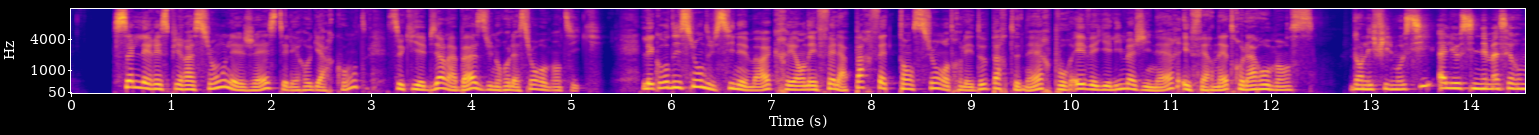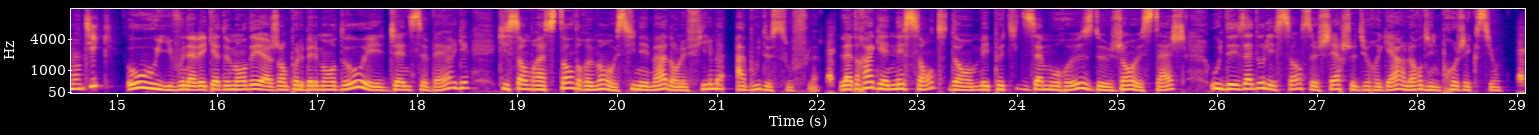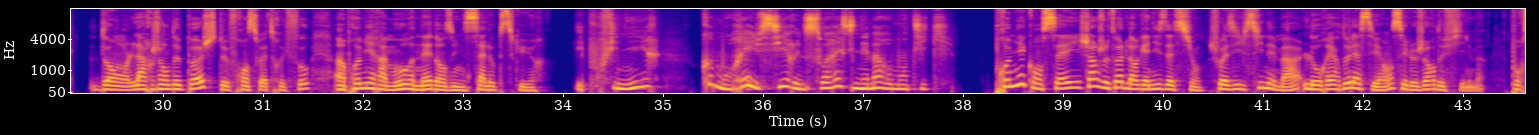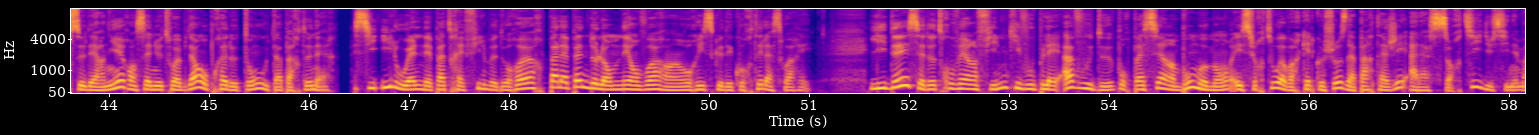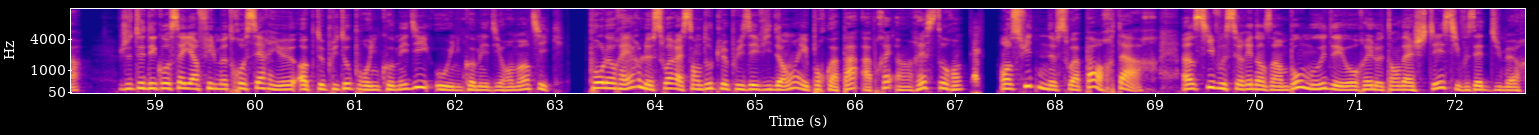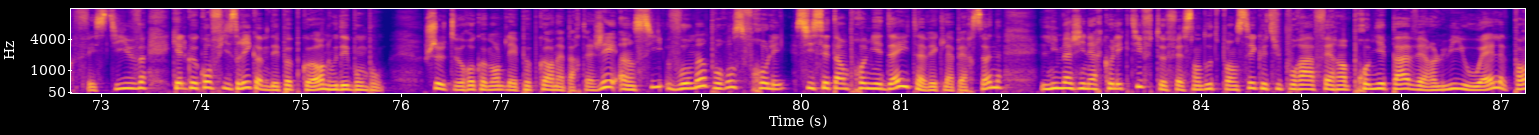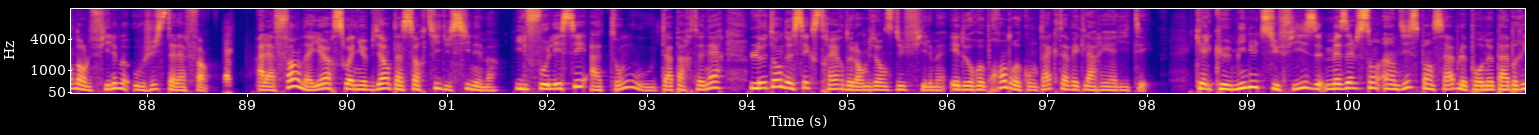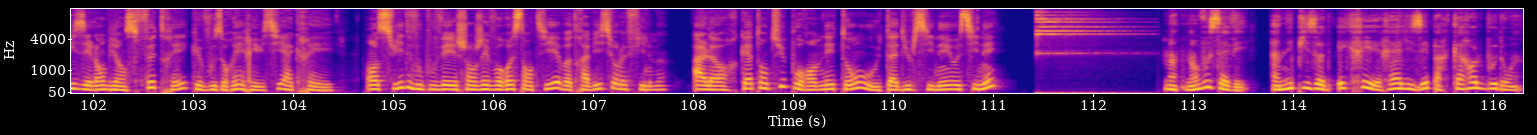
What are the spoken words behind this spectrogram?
Seules les respirations, les gestes et les regards comptent, ce qui est bien la base d'une relation romantique. Les conditions du cinéma créent en effet la parfaite tension entre les deux partenaires pour éveiller l'imaginaire et faire naître la romance. Dans les films aussi, aller au cinéma c'est romantique? Oh oui, vous n'avez qu'à demander à Jean-Paul Belmondo et Jane Seberg, qui s'embrassent tendrement au cinéma dans le film À bout de souffle. La drague est naissante dans Mes petites amoureuses de Jean Eustache, où des adolescents se cherchent du regard lors d'une projection. Dans L'argent de poche de François Truffaut, un premier amour naît dans une salle obscure. Et pour finir, comment réussir une soirée cinéma romantique? Premier conseil, charge-toi de l'organisation. Choisis le cinéma, l'horaire de la séance et le genre de film. Pour ce dernier, renseigne-toi bien auprès de ton ou ta partenaire. Si il ou elle n'est pas très film d'horreur, pas la peine de l'emmener en voir un au risque d'écourter la soirée. L'idée, c'est de trouver un film qui vous plaît à vous deux pour passer un bon moment et surtout avoir quelque chose à partager à la sortie du cinéma. Je te déconseille un film trop sérieux, opte plutôt pour une comédie ou une comédie romantique. Pour l'horaire, le soir est sans doute le plus évident et pourquoi pas après un restaurant. Ensuite, ne sois pas en retard. Ainsi, vous serez dans un bon mood et aurez le temps d'acheter, si vous êtes d'humeur festive, quelques confiseries comme des pop-corn ou des bonbons. Je te recommande les pop-corn à partager, ainsi vos mains pourront se frôler. Si c'est un premier date avec la personne, l'imaginaire collectif te fait sans doute penser que tu pourras faire un premier pas vers lui ou elle pendant le film ou juste à la fin. À la fin, d'ailleurs, soigne bien ta sortie du cinéma. Il faut laisser à ton ou ta partenaire le temps de s'extraire de l'ambiance du film et de reprendre contact avec la réalité. Quelques minutes suffisent, mais elles sont indispensables pour ne pas briser l'ambiance feutrée que vous aurez réussi à créer. Ensuite, vous pouvez échanger vos ressentis et votre avis sur le film. Alors, qu'attends-tu pour emmener ton ou ta dulcinée au ciné? Maintenant, vous savez, un épisode écrit et réalisé par Carole Baudouin.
